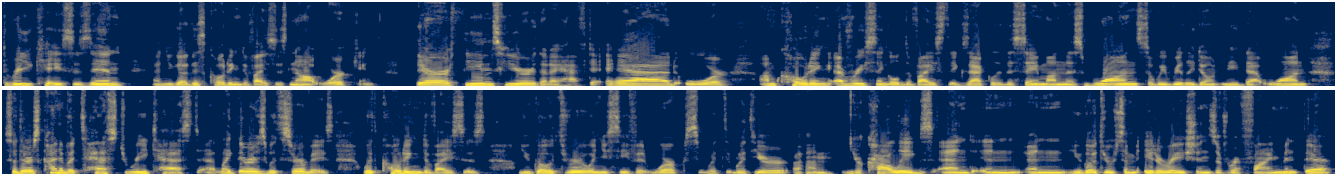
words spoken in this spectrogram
three cases in and you go this coding device is not working there are themes here that I have to add, or I'm coding every single device exactly the same on this one, so we really don't need that one. So there's kind of a test retest, uh, like there is with surveys, with coding devices. You go through and you see if it works with with your um, your colleagues, and and and you go through some iterations of refinement there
